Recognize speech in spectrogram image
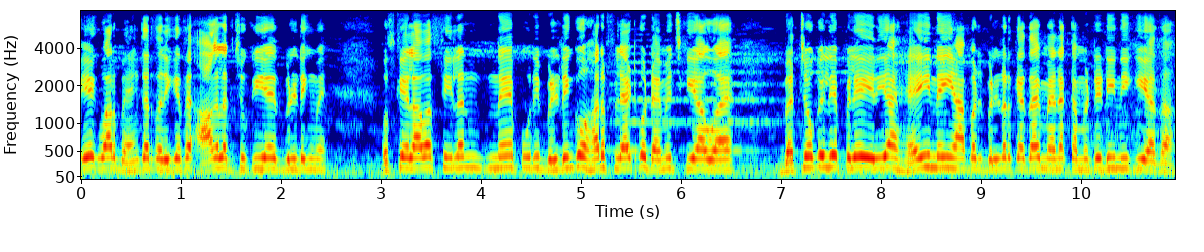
एक बार भयंकर तरीके से आग लग चुकी है इस बिल्डिंग में। उसके अलावा सीलन ने पूरी बिल्डिंग को हर फ्लैट को डैमेज किया हुआ है। बच्चों के लिए प्ले एरिया है ही नहीं यहाँ पर। बिल्डर कहता है, मैंने कमिटेड ही नहीं किया था।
